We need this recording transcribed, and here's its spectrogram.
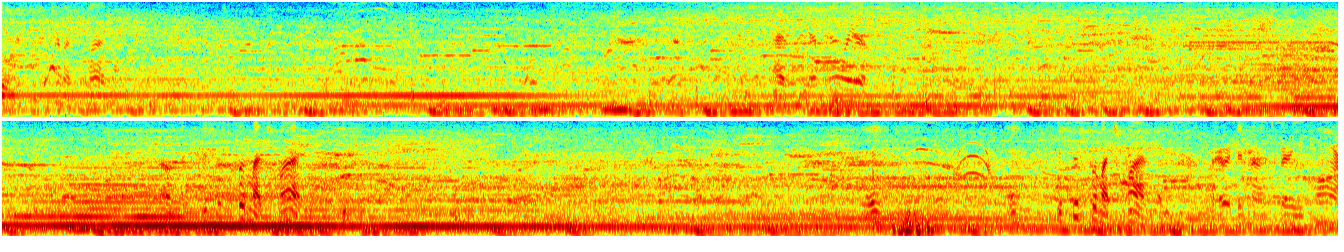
This is kind of fun. I can't tell you. This is so much fun. This is so much fun. Did not very far.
